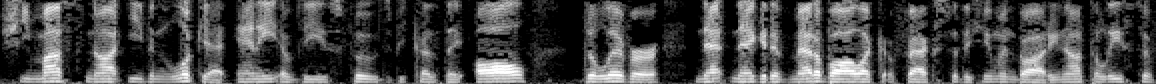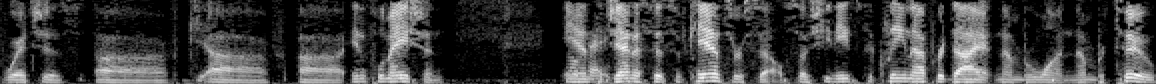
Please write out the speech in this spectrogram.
She must not even look at any of these foods because they all deliver net negative metabolic effects to the human body, not the least of which is uh, uh, uh, inflammation and Okay. the genesis of cancer cells. So she needs to clean up her diet, number one. Number two,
